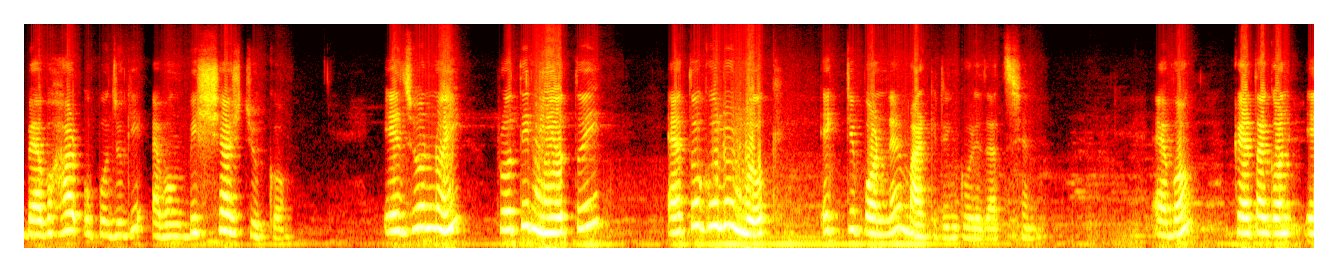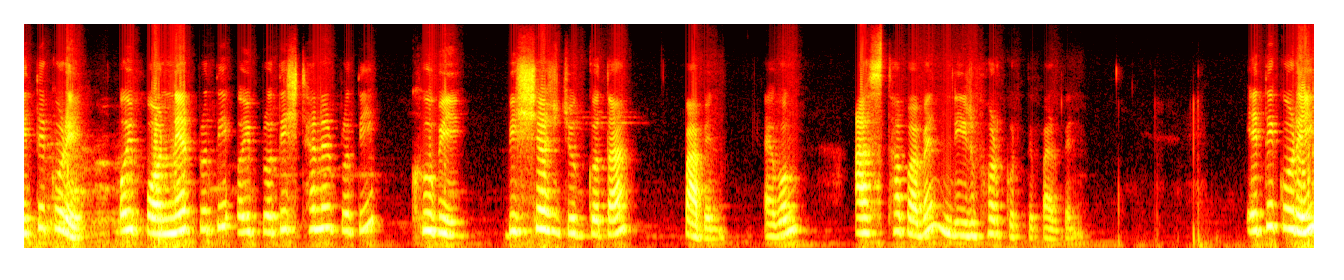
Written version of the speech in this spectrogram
ব্যবহার উপযোগী এবং বিশ্বাসযোগ্য। এজন্যই প্রতিনিয়তই এতগুলো লোক একটি পণ্যের মার্কেটিং করে যাচ্ছেন এবং ক্রেতাগণ এতে করে ওই পণ্যের প্রতি, ওই প্রতিষ্ঠানের প্রতি খুবই বিশ্বাসযোগ্যতা পাবেন এবং আস্থা পাবেন, নির্ভর করতে পারবেন। এতে করেই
